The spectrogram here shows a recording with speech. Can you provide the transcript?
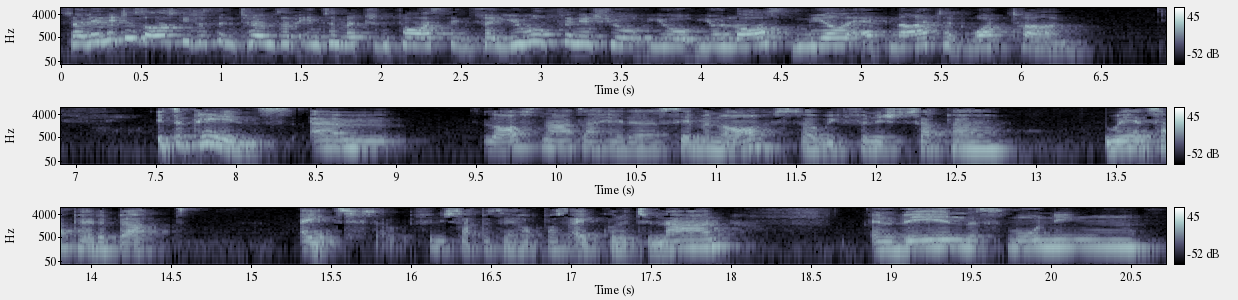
So let me just ask you just in terms of intermittent fasting. So you will finish your, your, your last meal at night at what time? It depends. Um, last night I had a seminar, so we finished supper. We had supper at about eight, so we finished supper say half past eight, quarter to nine, and then this morning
